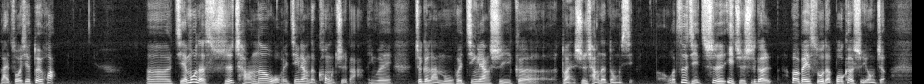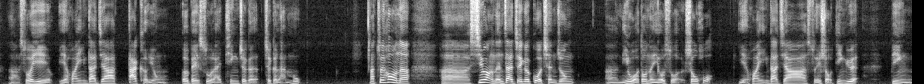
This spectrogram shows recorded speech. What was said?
来做一些对话。呃，节目的时长呢，我会尽量的控制吧，因为这个栏目会尽量是一个短时长的东西。我自己是一直是个二倍速的播客使用者。啊，所以也欢迎大家大可用二倍速来听这个这个栏目。那最后呢，呃，希望能在这个过程中，呃，你我都能有所收获。也欢迎大家随手订阅，并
